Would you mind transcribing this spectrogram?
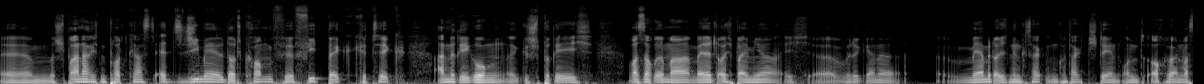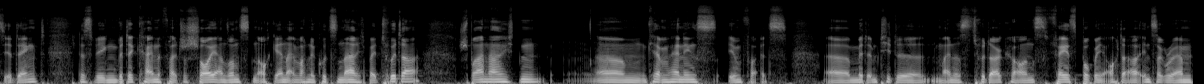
ähm, Sprachnachrichtenpodcast at gmail.com für Feedback, Kritik, Anregungen, äh, Gespräch, was auch immer. Meldet euch bei mir. Ich äh, würde gerne äh, mehr mit euch in Kontakt, stehen und auch hören, was ihr denkt. Deswegen bitte keine falsche Scheu. Ansonsten auch gerne einfach eine kurze Nachricht bei Twitter. Sprachnachrichten. Ähm, Kevin Hennings ebenfalls äh, mit dem Titel meines Twitter-Accounts. Facebook bin ich auch da, Instagram.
